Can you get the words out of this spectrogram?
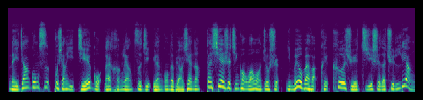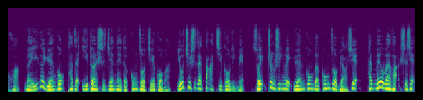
哪家公司不想以结果来衡量自己员工的表现呢？但现实情况往往就是。你没有办法可以科学及时的去量化每一个员工他在一段时间内的工作结果吗？尤其是在大机构里面。所以正是因为员工的工作表现还没有办法实现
